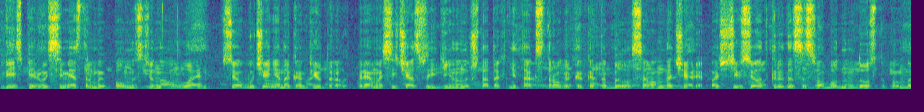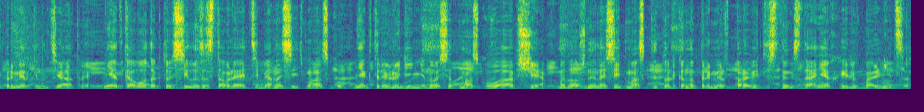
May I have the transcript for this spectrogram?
Весь первый семестр мы полностью на онлайн. Все обучение на компьютерах. Прямо сейчас в Соединенных Штатах не так строго, как это было в самом начале. Почти все открыто со свободным доступом, например, кинотеатры. Нет кого-то, кто силой заставляет тебя носить маску. Некоторые люди не носят маску вообще. Мы должны носить маски только, например, в правительственных зданиях или в больницах.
